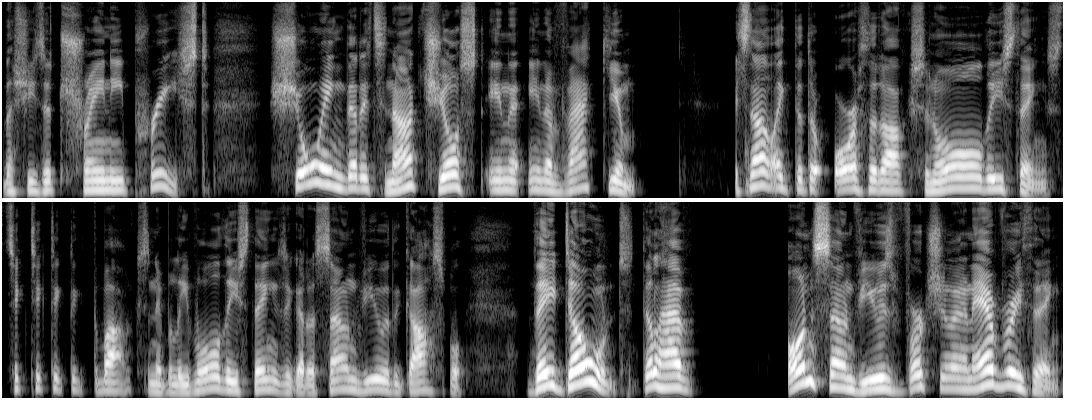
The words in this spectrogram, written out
that she's a trainee priest, showing that it's not just in a, in a vacuum. It's not like that they're orthodox and all these things. Tick, tick, tick, tick the box, and they believe all these things. They got a sound view of the gospel. They don't. They'll have unsound views virtually on everything,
